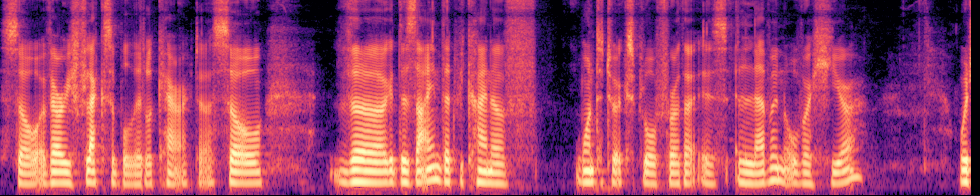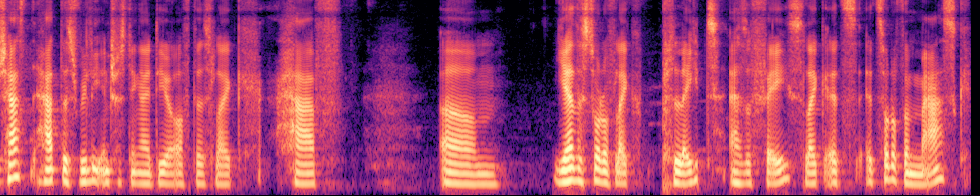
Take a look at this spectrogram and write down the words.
So a very flexible little character. So the design that we kind of wanted to explore further is 11 over here, which has had this really interesting idea of this like half, um, yeah, this sort of like plate as a face. Like it's it's sort of a mask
